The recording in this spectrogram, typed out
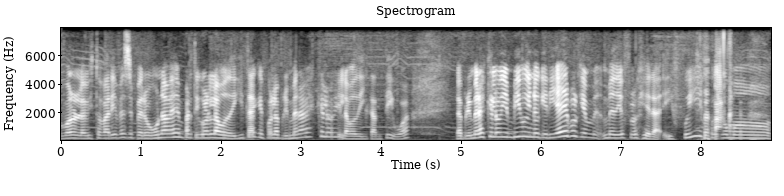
bueno, lo he visto varias veces, pero una vez en particular la bodeguita, que fue la primera vez que lo vi, la bodeguita antigua. La primera vez que lo vi en vivo y no quería ir porque me, me dio flojera. Y fui fue como,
